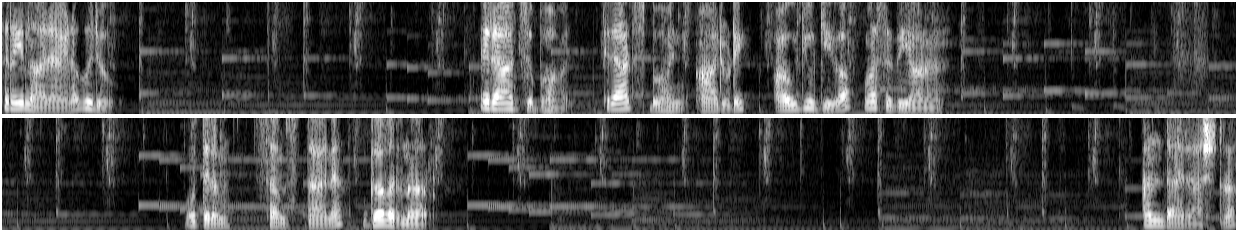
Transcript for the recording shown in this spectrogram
ശ്രീനാരായണ ഗുരു. രാജ്ഭവൻ രാജ്ഭവൻ ആരുടെ ഔദ്യോഗിക വസതിയാണ്? ഉത്തരം സംസ്ഥാന ഗവർണർ. അന്താരാഷ്ട്ര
